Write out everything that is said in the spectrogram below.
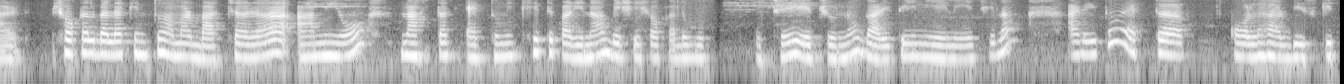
আর সকালবেলা কিন্তু আমার বাচ্চারা, আমিও নাস্তা একদমই খেতে পারি না। বেশি সকালে উঠে এর জন্য গাড়িতেই নিয়ে নিয়েছিলাম। আর এই তো একটা কলা আর বিস্কিট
